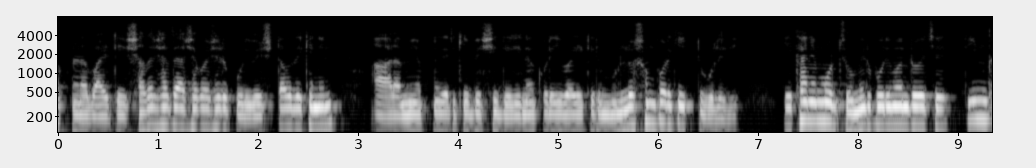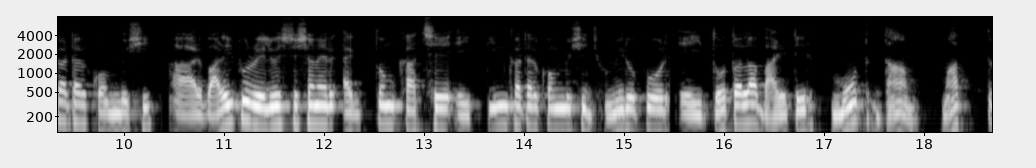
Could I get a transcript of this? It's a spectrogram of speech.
আপনারা বাড়িটির সাথে সাথে আশেপাশের পরিবেশটাও দেখে নিন। আর আমি আপনাদেরকে বেশি দেরি না করে এই বাড়িটির মূল্য সম্পর্কে একটু বলে দিই। এখানে মোট জমির পরিমাণ রয়েছে তিন কাটার কম বেশি আর বারুইপুর রেলওয়ে স্টেশনের একদম কাছে এই তিন কাটার কম বেশি জমির ওপর এই দোতলা বাড়িটির মোট দাম মাত্র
